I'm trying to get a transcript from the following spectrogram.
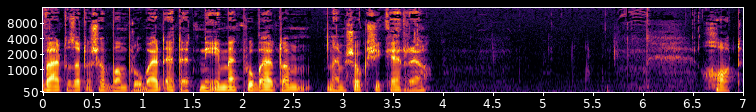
változatosabban próbáld etetni. Én megpróbáltam, nem sok sikerrel. 6.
